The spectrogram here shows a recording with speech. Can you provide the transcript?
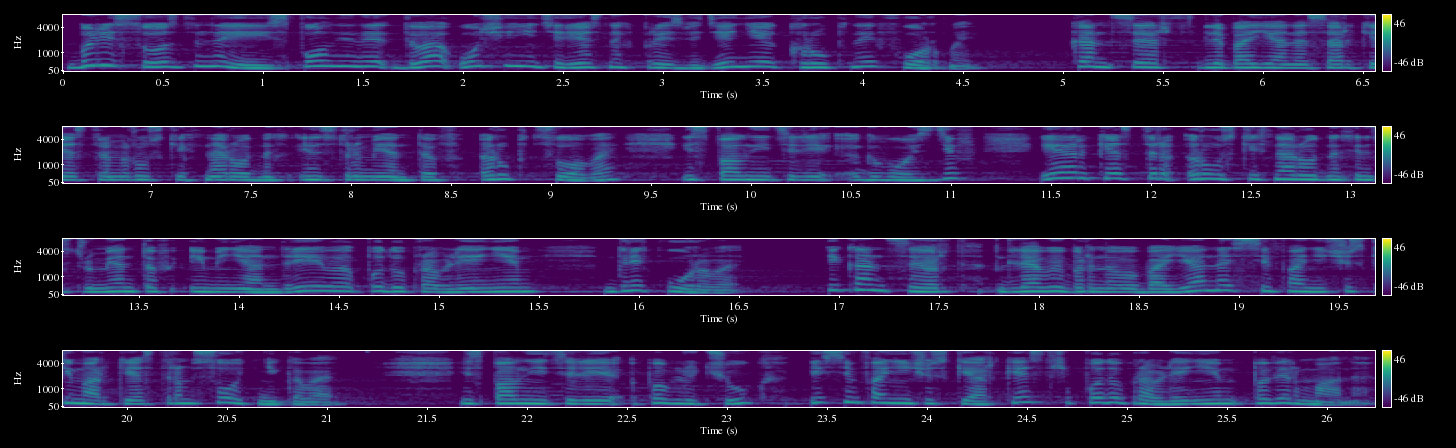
были созданы и исполнены два очень интересных произведения крупной формы. Концерт для баяна с оркестром русских народных инструментов Рубцова, исполнители Гвоздев и оркестр русских народных инструментов имени Андреева под управлением Грикурова и концерт для выборного баяна с симфоническим оркестром Сотникова – исполнители Павлючук и симфонический оркестр под управлением Павермана.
